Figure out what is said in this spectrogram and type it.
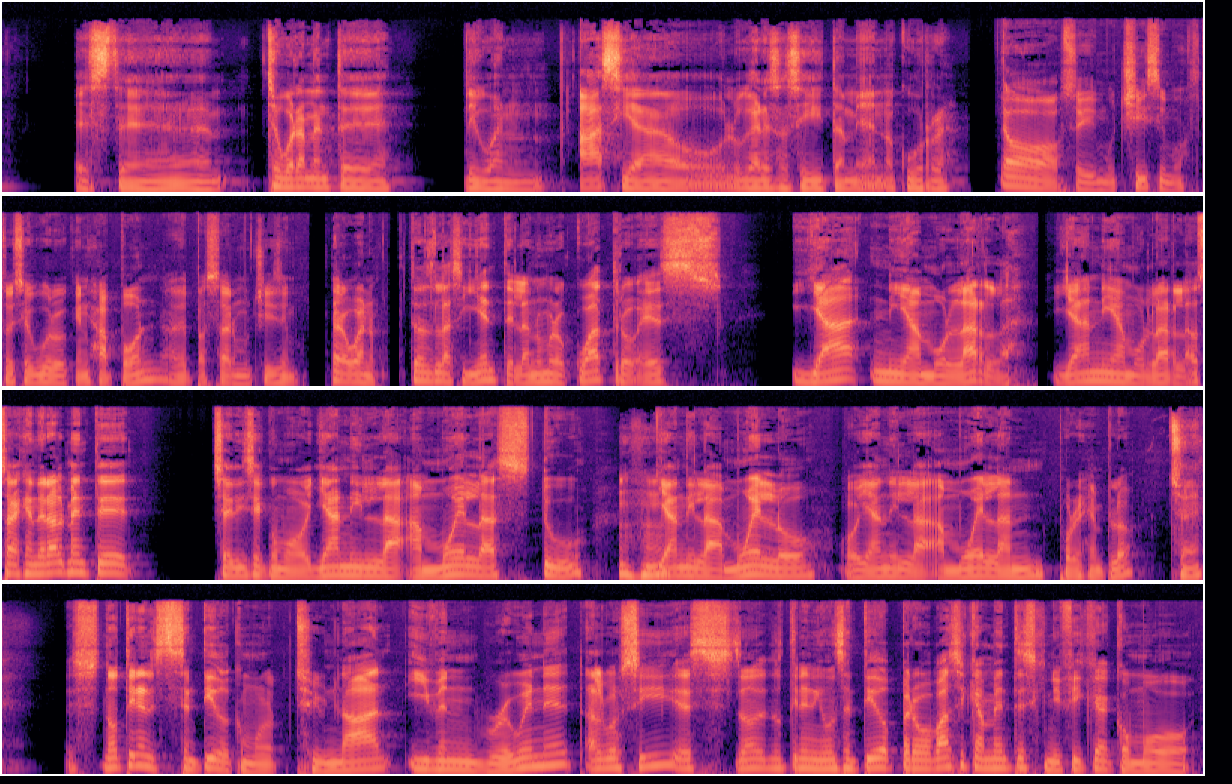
Este, seguramente, digo, en Asia o lugares así también ocurre. Oh, sí, muchísimo. Estoy seguro que en Japón ha de pasar muchísimo. Pero bueno, entonces la siguiente, la número cuatro, es ya ni amolarla. Ya ni amolarla. O sea, generalmente se dice como ya ni la amuelas tú, ya ni la amuelo o ya ni la amuelan, por ejemplo. Sí. no tiene sentido como to not even ruin it, algo así. Es, no, tiene ningún sentido, pero básicamente significa como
